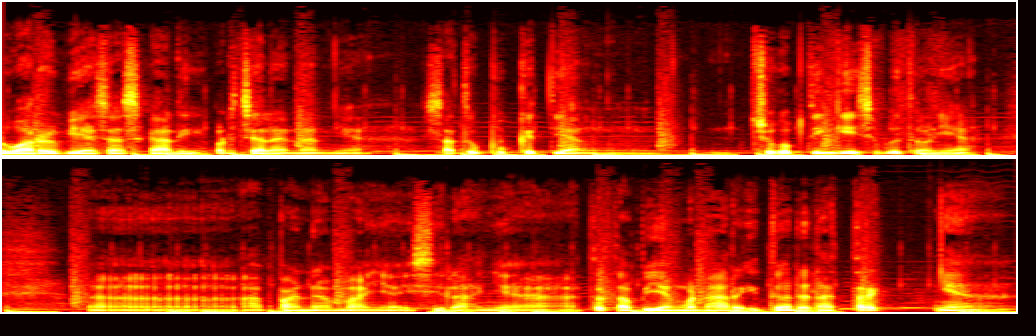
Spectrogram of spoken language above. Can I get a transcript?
luar biasa sekali perjalanannya. Satu bukit yang cukup tinggi sebetulnya. Uh, apa namanya istilahnya. Tetapi yang menarik itu adalah treknya.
